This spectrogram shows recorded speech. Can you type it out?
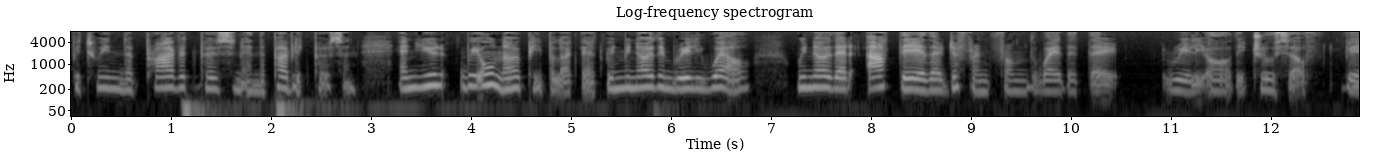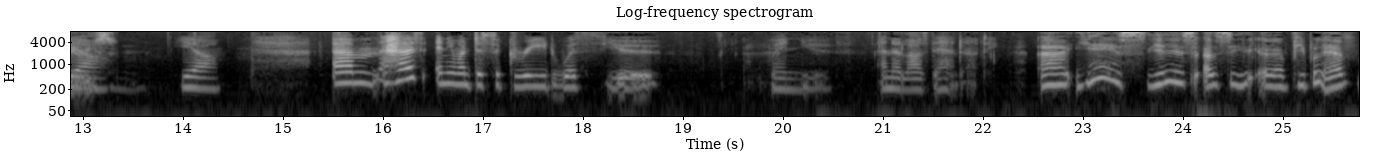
between the private person and the public person. And you, we all know people like that. When we know them really well, we know that out there they're different from the way that they really are. Their true self varies. Yeah. yeah. Um, has anyone disagreed with you when you've analysed the handwriting? Uh, yes, yes. I see uh, people have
